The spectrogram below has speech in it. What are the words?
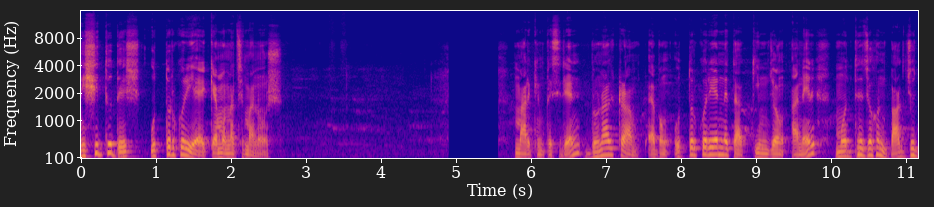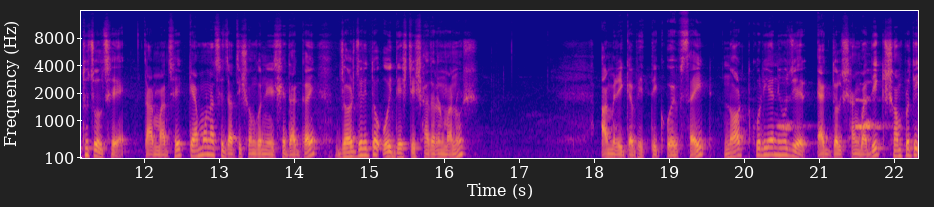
নিষিদ্ধ দেশ উত্তর কোরিয়ায় কেমন আছে মানুষ? মার্কিন প্রেসিডেন্ট ডোনাল্ড ট্রাম্প এবং উত্তর কোরিয়ার নেতা কিম জং আনের মধ্যে যখন বাকযুদ্ধ চলছে, তার মাঝে কেমন আছে জাতিসংঘ নিষেধাজ্ঞায় জর্জরিত ওই দেশটির সাধারণ মানুষ? আমেরিকা ভিত্তিক ওয়েবসাইট নর্থ কোরিয়া নিউজের একদল সাংবাদিক সম্প্রতি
